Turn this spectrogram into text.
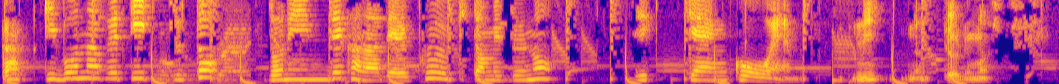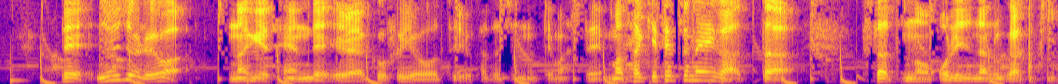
楽器ボナペティッツとドリンで奏でる空気と水の実験公演になっております。で、入場料は投げ銭で予約不要という形になってまして、まあ、さっき説明があった2つのオリジナル楽器、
